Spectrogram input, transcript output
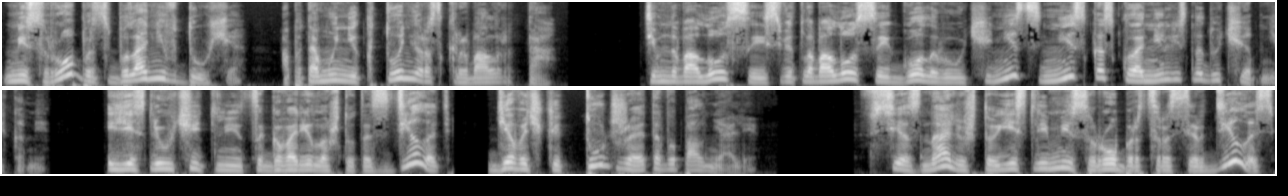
Мисс Робертс была не в духе, а потому никто не раскрывал рта. Темноволосые и светловолосые головы учениц низко склонились над учебниками. И если учительница говорила что-то сделать, девочки тут же это выполняли. Все знали, что если мисс Робертс рассердилась,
